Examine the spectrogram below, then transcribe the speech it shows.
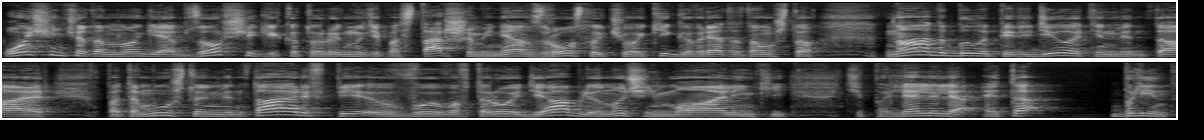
очень что-то многие обзорщики, которые, ну, типа, старше меня, взрослые чуваки, говорят о том, что надо было переделать инвентарь, потому что инвентарь в, пе- в- во второй Диабле, он очень маленький. Типа, ля-ля-ля, это... Блин,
